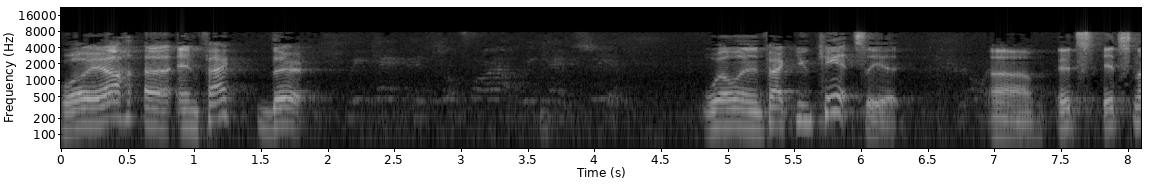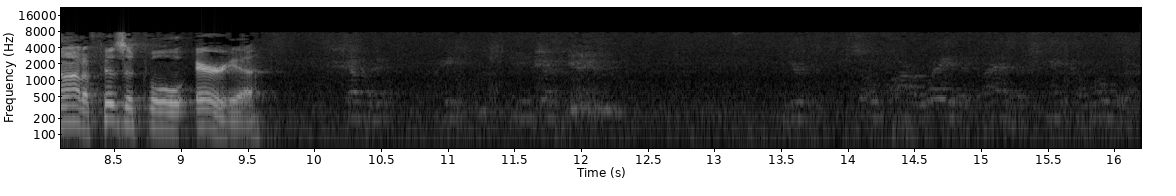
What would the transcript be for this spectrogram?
Well, yeah. Uh, in fact, there. We can't, it's so far out, we can't see it. Well, in fact, you can't see it. Uh, it's it's not a physical area. Yeah, but it, he, he just, you're so far away that Lazarus can't come over there.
